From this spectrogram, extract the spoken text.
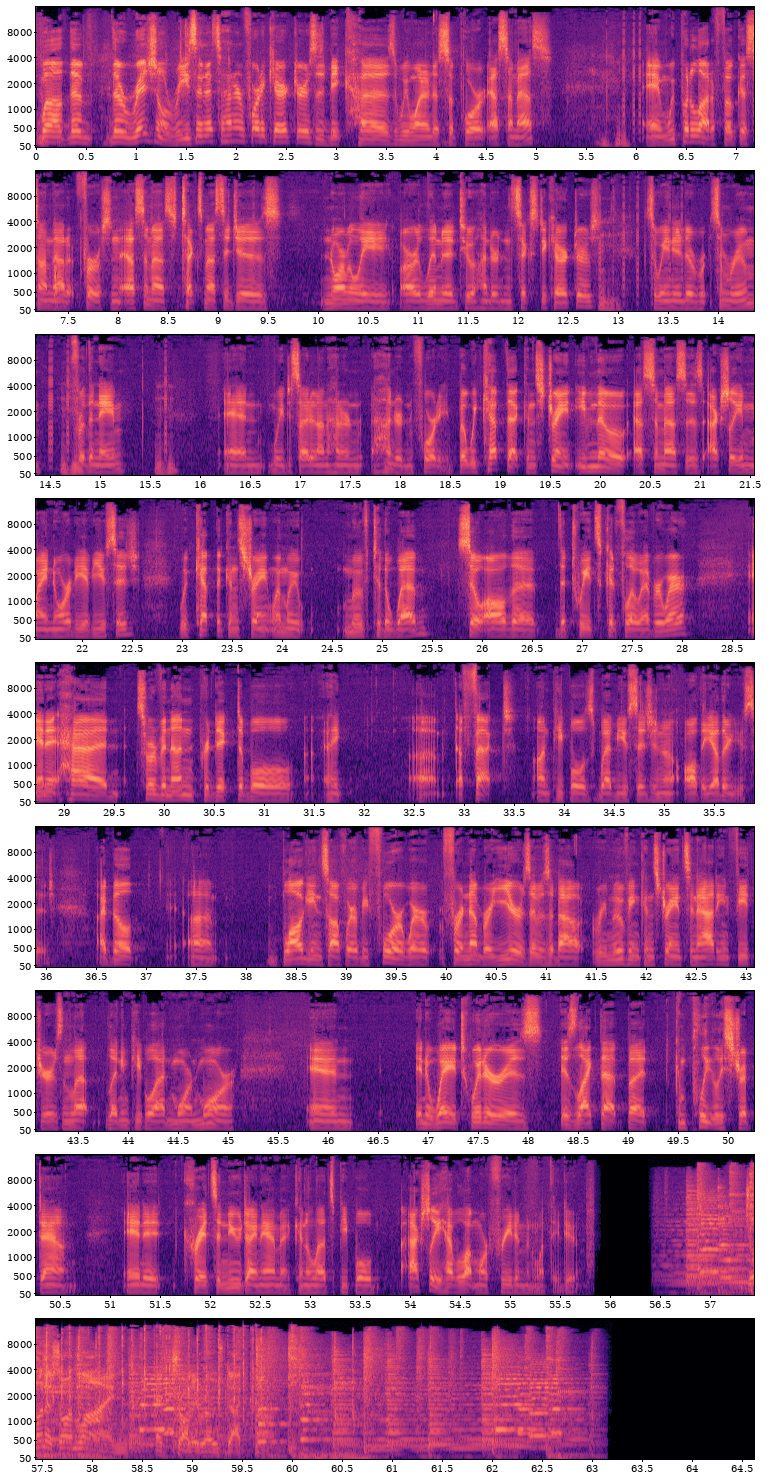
Well, the the original reason it's 140 characters is because we wanted to support SMS, and we put a lot of focus on that at first. And SMS text messages normally are limited to 160 characters, mm-hmm. so we needed a, some room mm-hmm. for the name, mm-hmm. and we decided on 100, 140. But we kept that constraint, even though SMS is actually a minority of usage. We kept the constraint when we moved to the web, so all the the tweets could flow everywhere and it had sort of an unpredictable, I think, um, effect on people's web usage and all the other usage. I built um, blogging software before, where for a number of years it was about removing constraints and adding features and let, letting people add more and more. And in a way, Twitter is is like that, but completely stripped down, and it creates a new dynamic and it lets people actually have a lot more freedom in what they do. Join us online at charlierose.com.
